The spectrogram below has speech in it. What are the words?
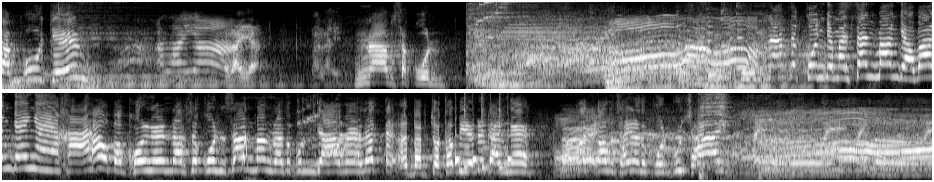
กับผู้หญิงอะไรอะอะไรอะนามสกุลนามส กุลจะมาสั้นบ้างยาวบ้างได้ไงอะคะ เอ้าบางคนไงนามสกุลสั้นบ้างนามสกุลยาวไงแล้วแต่เอ่อแบบจดทะเบียนด้วยกันไงก็ต้องใช้นามสกุลผู้ชายใช่เลยใช่เลย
